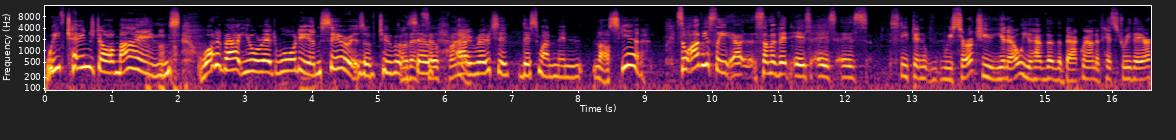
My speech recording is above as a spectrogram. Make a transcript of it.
"We've changed our minds. what about your Edwardian series of two books?" Oh, that's so funny. I wrote it, this one in last year. So obviously, uh, some of it is is is steeped in research. You you know you have the, the background of history there,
